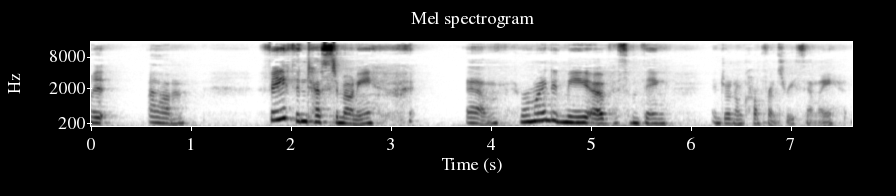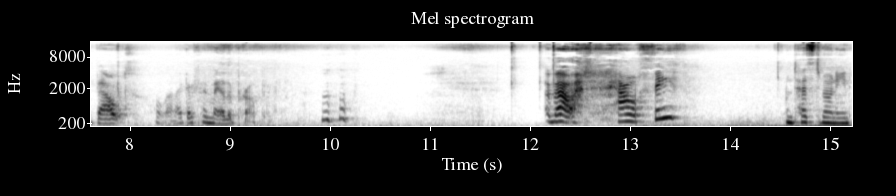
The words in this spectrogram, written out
It, um, faith and testimony um, reminded me of something in general conference recently about, hold on, I gotta find my other prop. about how faith and testimony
